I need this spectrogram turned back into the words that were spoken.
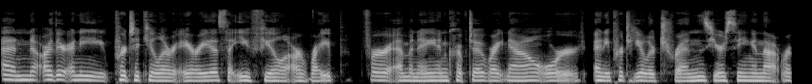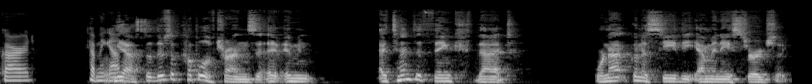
And are there any particular areas that you feel are ripe for M&A in crypto right now or any particular trends you're seeing in that regard coming up? Yeah, so there's a couple of trends. I, I mean, I tend to think that we're not going to see the M&A surge like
